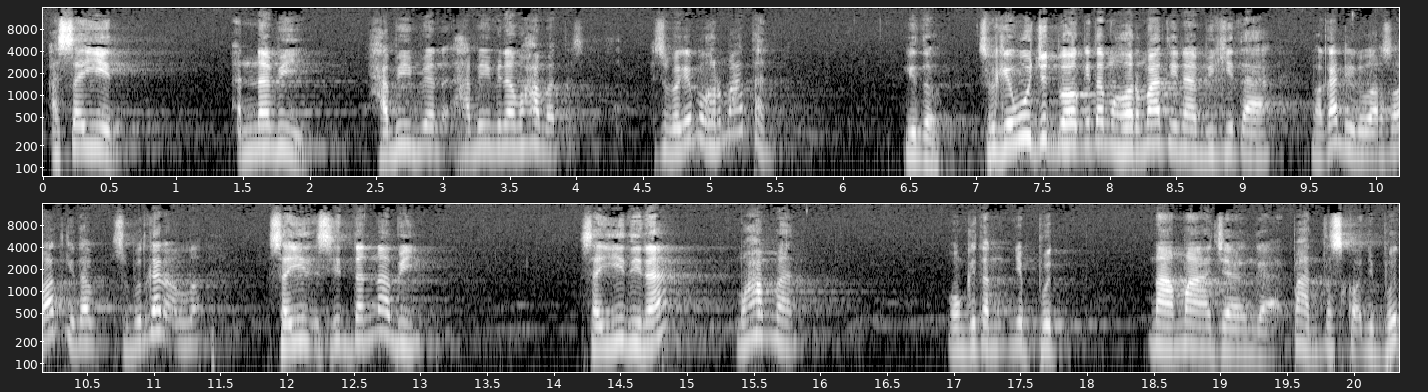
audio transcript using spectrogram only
As-sayyid, an-nabi, habibina, habibina Muhammad sebagai penghormatan. Gitu. Sebagai wujud bahwa kita menghormati nabi kita, maka di luar sholat kita sebutkan Allah sayyid nabi. Sayyidina Muhammad. Wong kita nyebut nama aja enggak pantas kok nyebut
